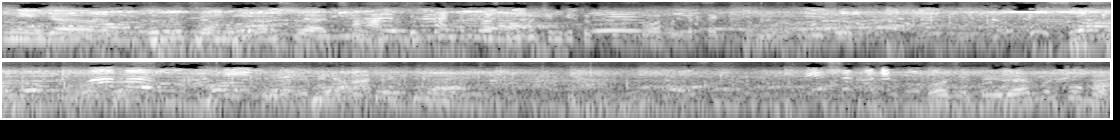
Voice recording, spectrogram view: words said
Ні, я веду пряму трансляцію. Ага, тоді станьте, будь ласка, потім діток пофоткати, якщо можна. Доці, ти йдеш на кубок?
